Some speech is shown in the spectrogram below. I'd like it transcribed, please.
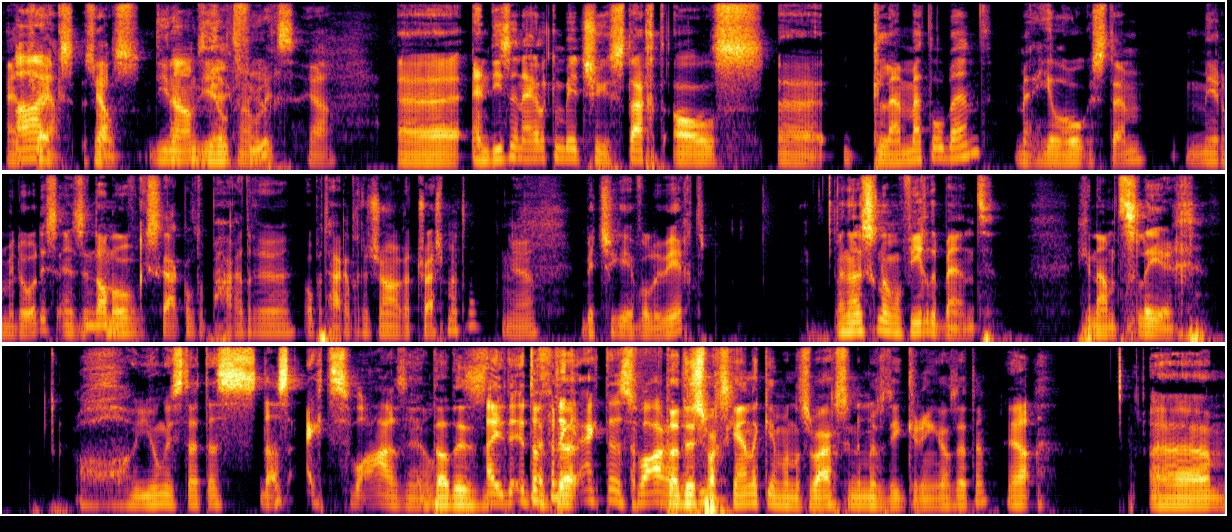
Anthrax, Ah, ja. zoals Die naam die zegt. Ja. Eh, en die zijn eigenlijk een beetje gestart als eh glam metal band. Met een heel hoge stem, meer melodisch. En zijn dan Mhm. overgeschakeld op, hardere, op het hardere genre trash metal. ja. Een beetje geëvolueerd. En dan is er nog een vierde band, genaamd Slayer. Oh, jongens, dat is, dat is echt zwaar. Zo. Dat is, Ay, dat het, vind ik eh, echt een zware dat is waarschijnlijk een van de zwaarste nummers die ik erin ga zetten. Ja. Ehm,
